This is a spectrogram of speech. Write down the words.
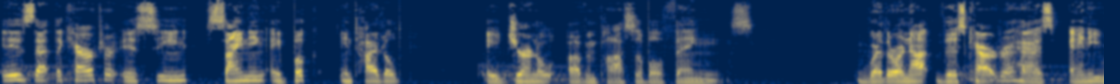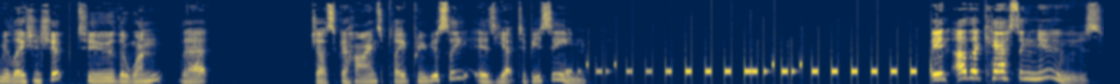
is that the character is seen signing a book entitled A Journal of Impossible Things. Whether or not this character has any relationship to the one that Jessica Hynes played previously is yet to be seen. In other casting news,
